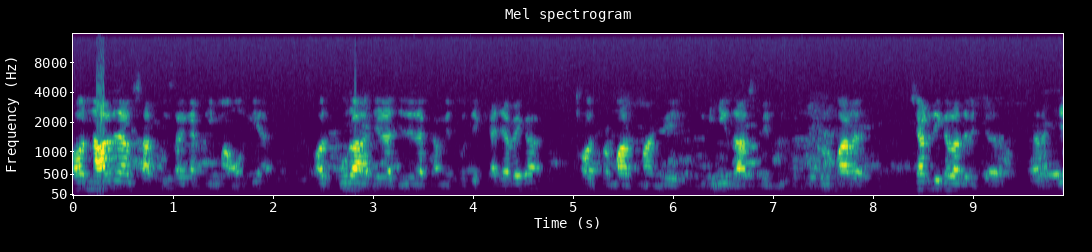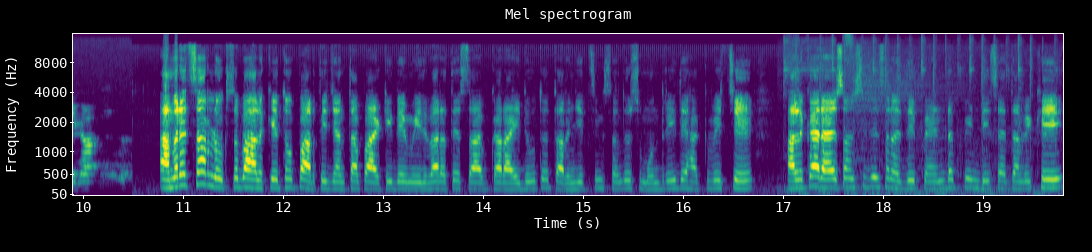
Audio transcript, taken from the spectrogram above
ਔਰ ਨਾਲ ਦੇ ਨਾਲ ਸਾਥੀ ਸਾਰੀਆਂ ਟੀਮਾਂ ਹੋਣਗੀਆਂ ਔਰ ਪੂਰਾ ਜਿਹੜਾ ਜ਼ਿਲ੍ਹੇ ਦਾ ਕੰਮ ਇੱਥੋਂ ਦੇਖਿਆ ਜਾਵੇਗਾ। ਔਰ ਪਰਮਾਤਮਾ ਅੱਗੇ ਇਹੀ ਅਰਦਾਸ ਬੇਨਤੀ ਗੁਰੂ ਮਹਾਰਾਜ ਚੜ੍ਹਦੀ ਕਲਾ ਦੇ ਵਿੱਚ ਰੱਖੇਗਾ। ਅੰਮ੍ਰਿਤਸਰ ਲੋਕ ਸਭਾ ਹਲਕੇ ਤੋਂ ਭਾਰਤੀ ਜਨਤਾ ਪਾਰਟੀ ਦੇ ਉਮੀਦਵਾਰ ਅਤੇ ਸਾਬਕਾ ਰਾਜਦੂਤ ਤਰਨਜੀਤ ਸਿੰਘ ਸੰਧੂ ਸਮੁੰਦਰੀ ਦੇ ਹੱਕ ਵਿੱਚ ਹਲਕਾ ਰਾਜਸਥਾਨੀ ਦੇ ਸਰਹੱਦੀ ਪਿੰਡ ਪਿੰਡੀ ਸੈਦਾ ਵਿਖੇ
